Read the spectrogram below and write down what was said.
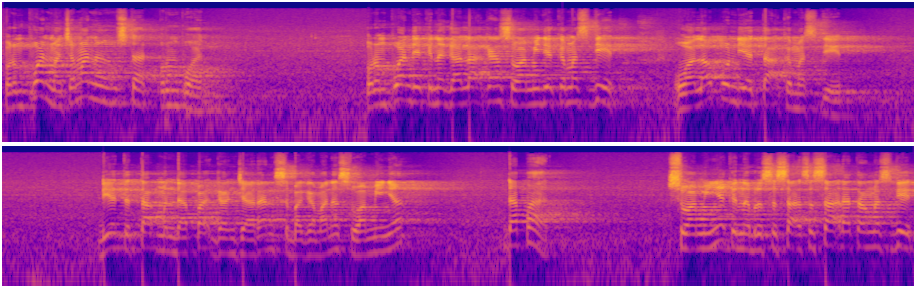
Perempuan macam mana ustaz? Perempuan. Perempuan dia kena galakkan suami dia ke masjid. Walaupun dia tak ke masjid, dia tetap mendapat ganjaran sebagaimana suaminya dapat. Suaminya kena bersesak-sesak datang masjid.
